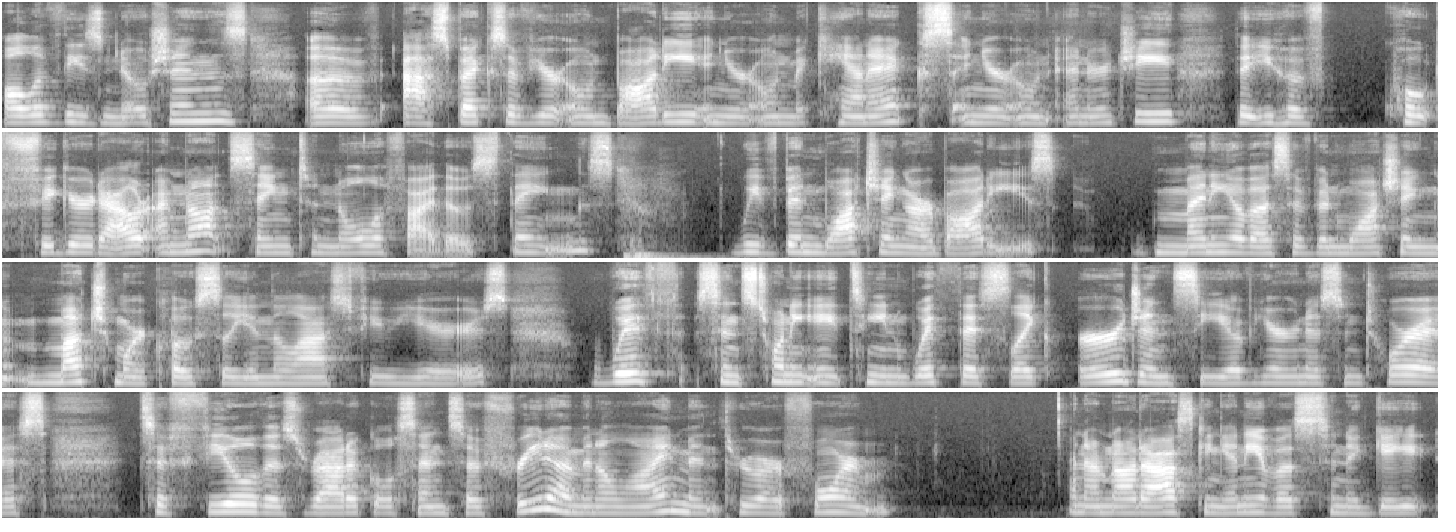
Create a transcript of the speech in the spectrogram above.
all of these notions of aspects of your own body and your own mechanics and your own energy that you have, quote, figured out. I'm not saying to nullify those things. We've been watching our bodies many of us have been watching much more closely in the last few years with since 2018 with this like urgency of Uranus and Taurus to feel this radical sense of freedom and alignment through our form. And I'm not asking any of us to negate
